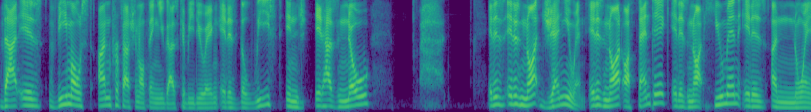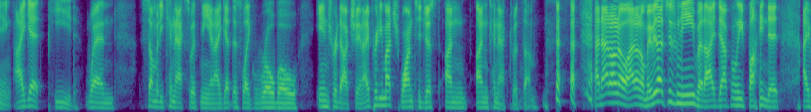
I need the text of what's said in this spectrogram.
That is the most unprofessional thing you guys could be doing. It is the least in it has no it is it is not genuine. It is not authentic. It is not human. It is annoying. I get peed when somebody connects with me and I get this like robo introduction. I pretty much want to just un unconnect with them. and I don't know, I don't know. Maybe that's just me, but I definitely find it I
